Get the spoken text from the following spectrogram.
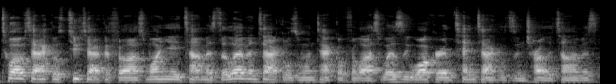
12 tackles, 2 tackles for loss. Juanyeh Thomas, 11 tackles, 1 tackle for loss. Wesley Walker had 10 tackles, and Charlie Thomas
